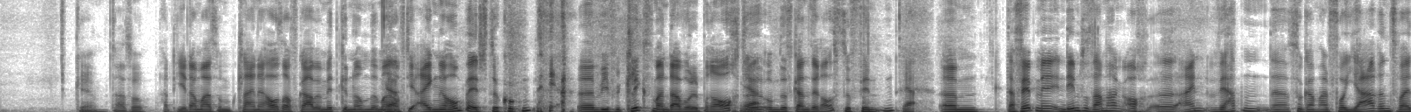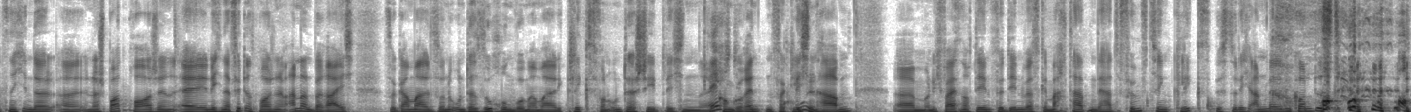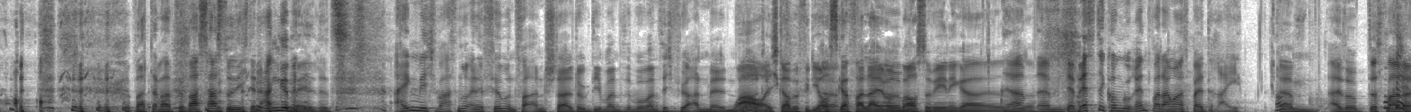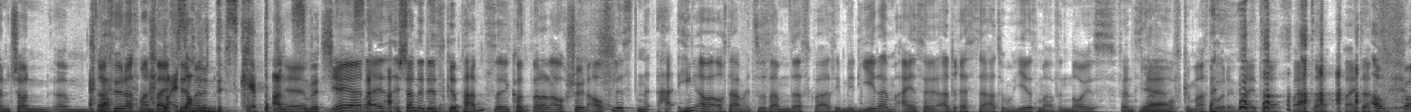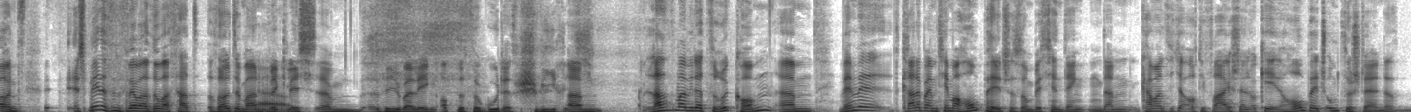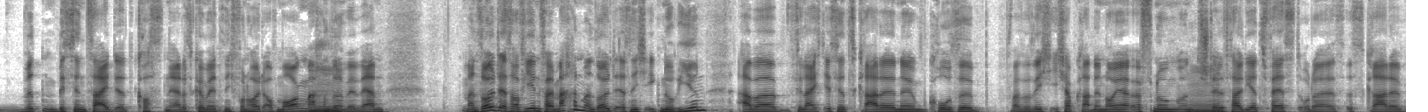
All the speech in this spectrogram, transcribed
Okay. Also hat jeder mal so eine kleine Hausaufgabe mitgenommen, mal ja. auf die eigene Homepage zu gucken, ja. äh, wie viele Klicks man da wohl braucht, ja. äh, um das Ganze rauszufinden. Ähm, da fällt mir in dem Zusammenhang auch äh, ein, wir hatten da sogar mal vor Jahren, zwar jetzt nicht in der, äh, in der Sportbranche, äh, nicht in der Fitnessbranche, in einem anderen Bereich, sogar mal so eine Untersuchung, wo wir mal die Klicks von unterschiedlichen äh, Konkurrenten verglichen cool. haben. Ähm, und ich weiß noch, den, für den wir es gemacht hatten, der hatte 15 Klicks, bis du dich anmelden konntest. Warte mal, für was hast du dich denn angemeldet? Eigentlich war es nur eine Firmenveranstaltung, die man, wo man sich für anmelden wow, sollte. Wow, ich glaube, für die Oscarverleihung ähm, brauchst du weniger. Ja, also. ähm, der beste Konkurrent war damals bei drei. Oh. Ähm, also das okay. war dann schon ähm, dafür, dass man bei da Firmen... Ist auch eine Diskrepanz. Äh, ja, ja, da ist schon eine Diskrepanz, äh, konnte man dann auch schön auflisten. Hing aber auch damit zusammen, dass quasi mit jedem einzelnen Adressdatum jedes Mal ein neues Fenster yeah. aufgemacht wurde. Weiter, weiter, weiter. Oh Gott. Und spätestens, wenn man sowas hat, sollte man ja. wirklich ähm, sich überlegen, ob das so gut ist. Schwierig. Lass uns mal wieder zurückkommen. Ähm, wenn wir gerade beim Thema Homepage so ein bisschen denken, dann kann man sich ja auch die Frage stellen, okay, Homepage umzustellen, das wird ein bisschen Zeit äh, kosten. Ja? Das können wir jetzt nicht von heute auf morgen machen, mhm. sondern wir werden man sollte es auf jeden Fall machen, man sollte es nicht ignorieren, aber vielleicht ist jetzt gerade eine große was weiß ich, ich habe gerade eine neue Eröffnung und mhm. stelle es halt jetzt fest oder es ist gerade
